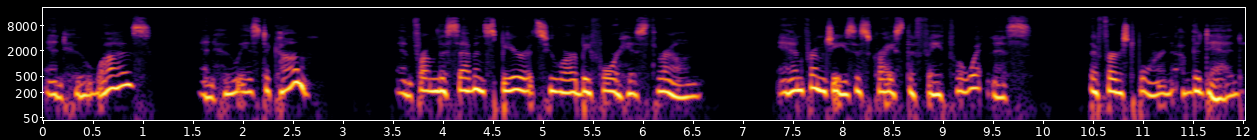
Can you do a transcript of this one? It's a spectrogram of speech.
and who was, and who is to come, and from the seven spirits who are before his throne, and from Jesus Christ, the faithful witness, the firstborn of the dead,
